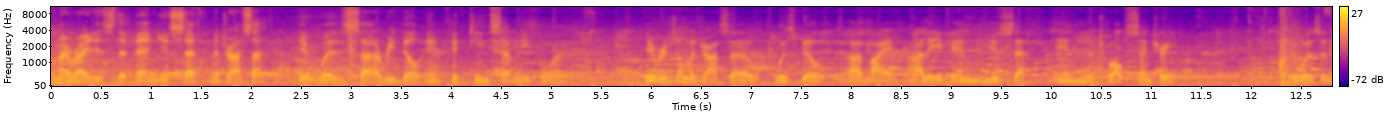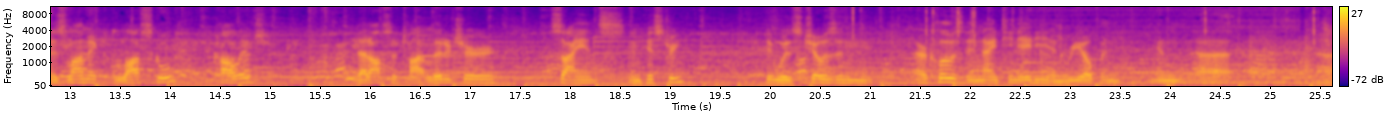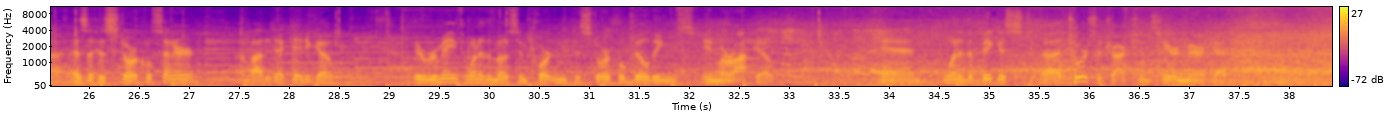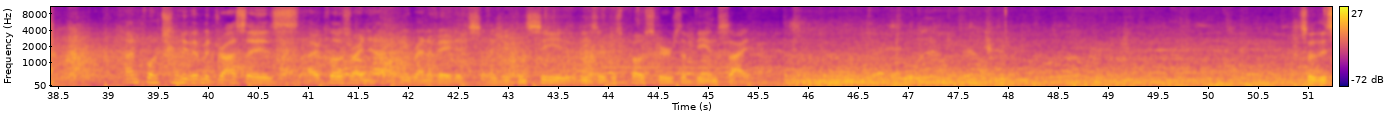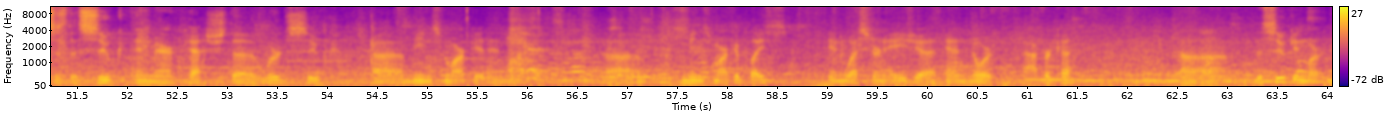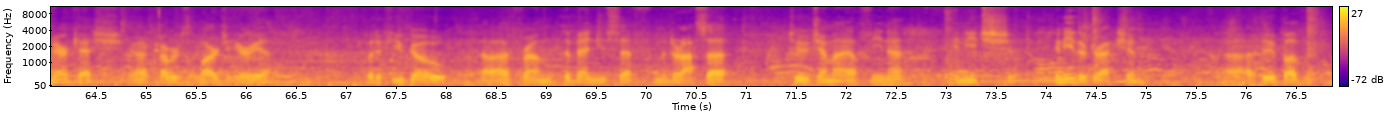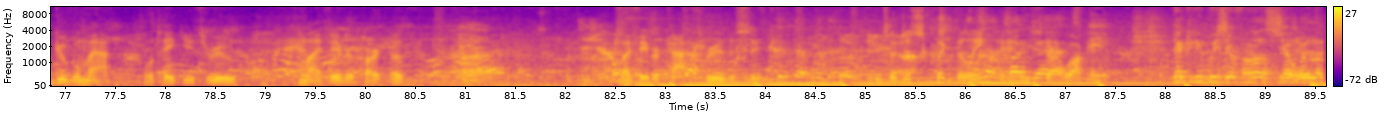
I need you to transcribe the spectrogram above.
To my right is the Ben Youssef Madrasa. It was uh, rebuilt in 1574. The original madrasa was built uh, by Ali bin Youssef in the 12th century. It was an Islamic law school, college, that also taught literature, science, and history. It was chosen or closed in 1980 and reopened in, uh, uh, as a historical center about a decade ago. It remains one of the most important historical buildings in Morocco and one of the biggest uh, tourist attractions here in Marrakesh. Unfortunately, the madrasa is uh, closed right now to be renovated. So as you can see, these are just posters of the inside. So this is the souk in Marrakesh. The word souk uh, means market and uh, means marketplace in Western Asia and North Africa. Um, the souk in Mar Marrakesh uh, covers a large area, but if you go uh, from the Ben Youssef Madrasa to Jama El Fina in each in either direction, uh, the above Google map will take you through my favorite part of uh, my favorite path through the souk. So just click the link and start walking. داك اللي بيجي في الراس جا ولا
